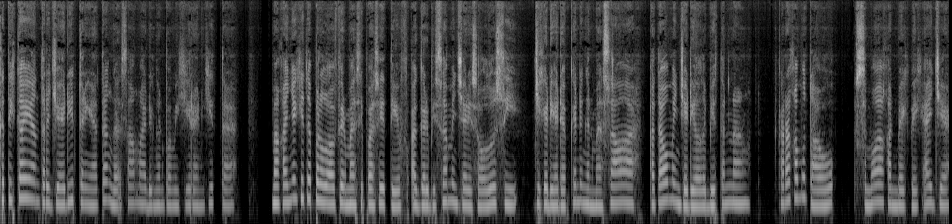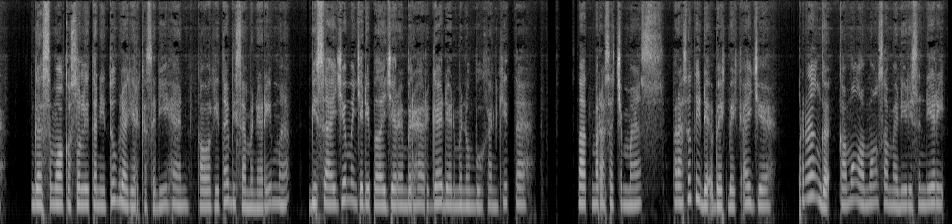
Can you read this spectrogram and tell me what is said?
ketika yang terjadi ternyata nggak sama dengan pemikiran kita. Makanya kita perlu afirmasi positif agar bisa mencari solusi jika dihadapkan dengan masalah atau menjadi lebih tenang. Karena kamu tahu, semua akan baik-baik aja. Gak semua kesulitan itu berakhir kesedihan kalau kita bisa menerima bisa aja menjadi pelajaran berharga dan menumbuhkan kita. Saat merasa cemas, merasa tidak baik-baik aja. Pernah nggak kamu ngomong sama diri sendiri,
